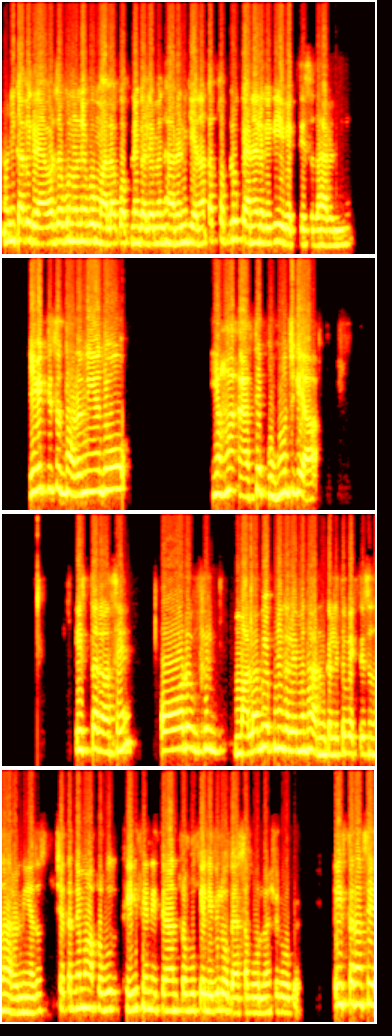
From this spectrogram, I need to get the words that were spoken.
उन्हीं का विग्रह और जब उन्होंने वो माला को अपने गले में धारण किया ना, तब सब लोग कहने लगे कि ये व्यक्ति साधारण है। ये व्यक्ति साधारण है जो यहाँ ऐसे पहुँच गया इस तरह से और फिर माला भी अपने गले में धारण कर ली तो व्यक्ति साधारण नहीं है। तो चैतन्य महाप्रभु थे ही थे, नित्यानंद प्रभु के लिए भी लोग ऐसा बोलना शुरू हो गए। तो इस तरह से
